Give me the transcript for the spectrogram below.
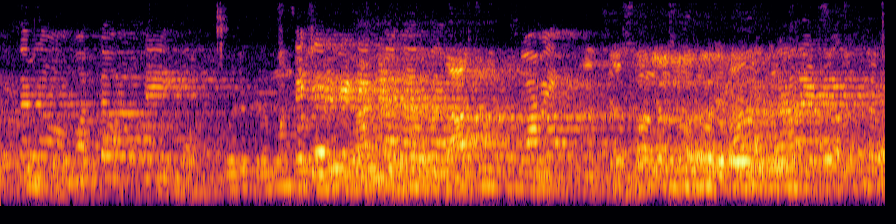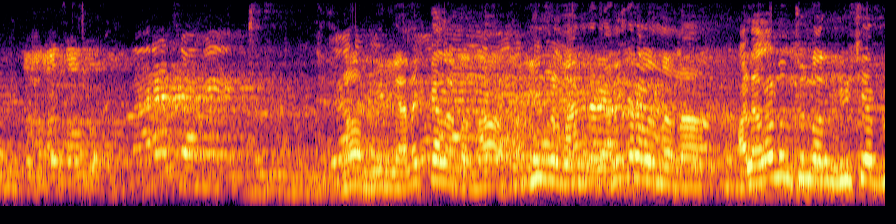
ఇతను మొత్తం ఉండి సెక్యూరిటీ స్వామి నారాయణ స్వామి మీరు వెనక్కి వెళ్ళాలన్నా మీరు వెనక్కి వెళ్ళాలన్నా వాళ్ళు ఎలా నుంచున్నారు యూ షేప్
